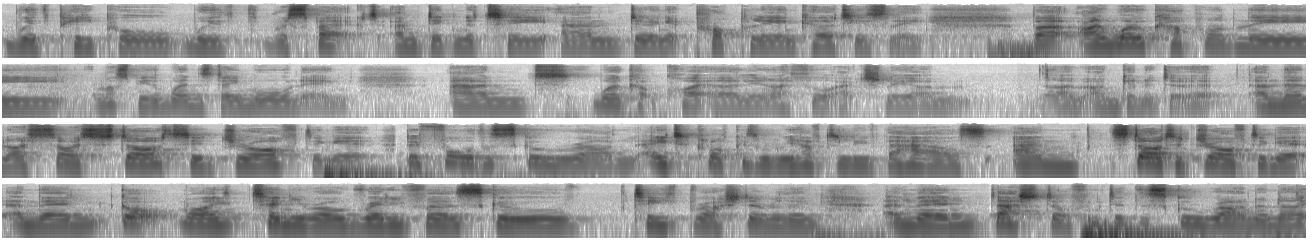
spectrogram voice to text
with people with respect and dignity and doing it properly and courteously. But I woke up on the it must be the Wednesday morning and woke up quite early and I thought actually I'm I'm, I'm going to do it. And then I so I started drafting it before the school run. Eight o'clock is when we have to leave the house, and started drafting it, and then got my ten year old ready for school, teeth brushed, everything, and then dashed off and did the school run. And I,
